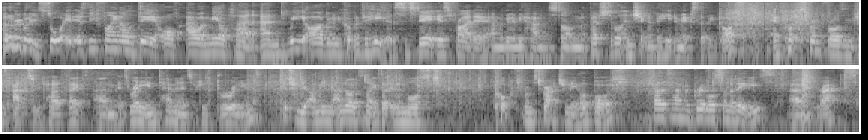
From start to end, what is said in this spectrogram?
Hello everybody, so it is the final day of our meal plan and we are going to be cooking fajitas. Today is Friday and we're going to be having some vegetable and chicken fajita mix that we got. It cooks from frozen which is absolutely perfect. Um, it's ready in 10 minutes which is brilliant. Literally, I mean, I know it's not exactly the most cooked from scratch meal but by the time we griddle some of these um, wraps,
